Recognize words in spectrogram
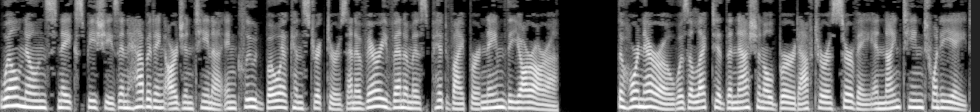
Well-known snake species inhabiting Argentina include boa constrictors and a very venomous pit viper named the yarara. The hornero was elected the national bird after a survey in 1928.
